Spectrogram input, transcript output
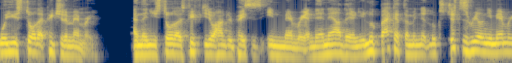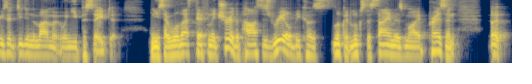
will you store that picture to memory? And then you store those 50 to 100 pieces in memory and they're now there and you look back at them and it looks just as real in your memory as it did in the moment when you perceived it. And you say, well, that's definitely true. The past is real because look, it looks the same as my present. But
